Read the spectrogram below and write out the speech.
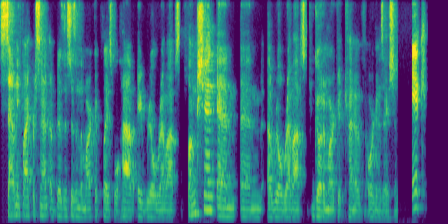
75% of businesses in the marketplace will have a real RevOps function and, and a real RevOps go-to-market kind of organization. Nick,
